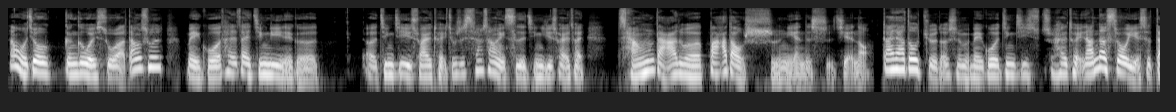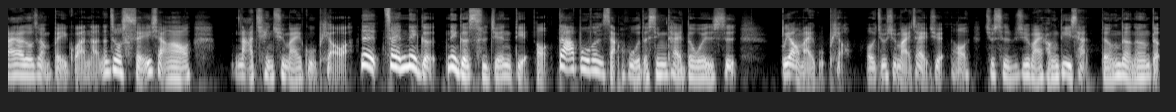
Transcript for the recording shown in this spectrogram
那我就跟各位说了，当初美国它是在经历那个。呃，经济衰退就是上上一次的经济衰退，长达了八到十年的时间哦。大家都觉得是美国经济衰退，然后那时候也是大家都这样悲观啊。那就谁想要拿钱去买股票啊？那在那个那个时间点哦，大部分散户的心态都会是不要买股票哦，就去买债券哦，就是去买房地产等等等等。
